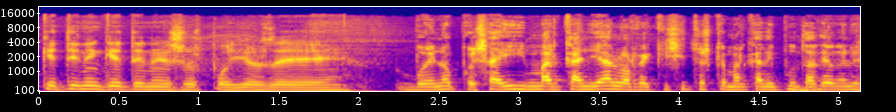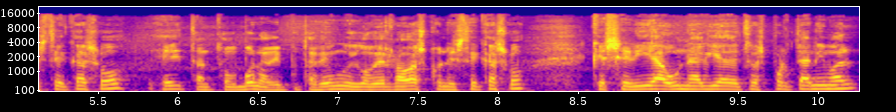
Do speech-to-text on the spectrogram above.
¿qué tienen que tener esos pollos de...? Bueno, pues ahí marcan ya los requisitos que marca Diputación en este caso, eh, tanto, bueno, Diputación y Gobierno Vasco en este caso, que sería una guía de transporte animal,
